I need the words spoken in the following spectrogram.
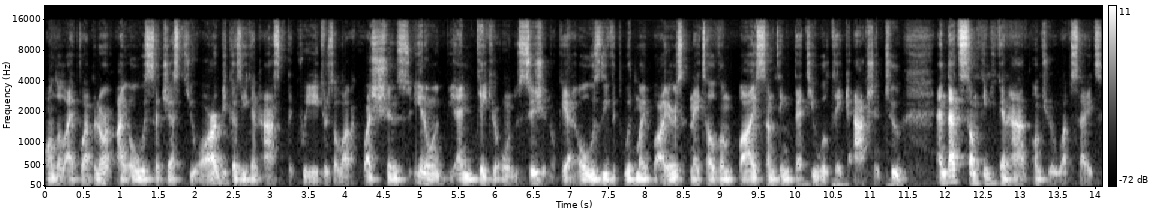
on the live webinar. I always suggest you are because you can ask the creators a lot of questions, you know, and take your own decision. Okay. I always leave it with my buyers and I tell them buy something that you will take action to. And that's something you can add onto your websites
